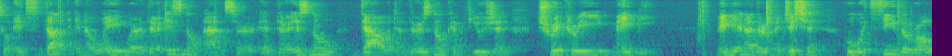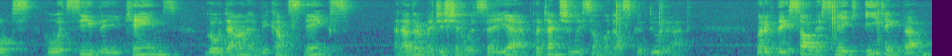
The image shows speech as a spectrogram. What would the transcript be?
So it's done in a way where there is no answer and there is no doubt and there is no confusion. Trickery, maybe. Maybe another magician who would see the ropes, who would see the canes go down and become snakes. Another magician would say, yeah, potentially someone else could do that. But if they saw the snake eating them,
